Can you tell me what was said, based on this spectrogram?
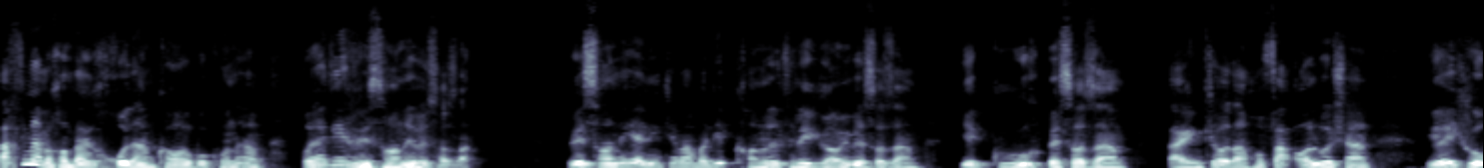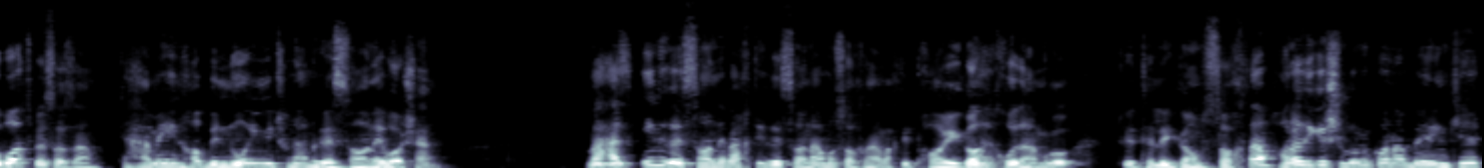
وقتی من می‌خوام برای خودم کار بکنم باید یه رسانه بسازم. رسانه یعنی اینکه من باید یک کانال تلگرامی بسازم یک گروه بسازم برای اینکه آدم ها فعال باشن یا یک ربات بسازم که همه اینها به نوعی می‌تونن رسانه باشن. و از این رسانه وقتی رسانه رو ساختم وقتی پایگاه خودم رو توی تلگرام ساختم. حالا دیگه شروع می‌کنم به اینکه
